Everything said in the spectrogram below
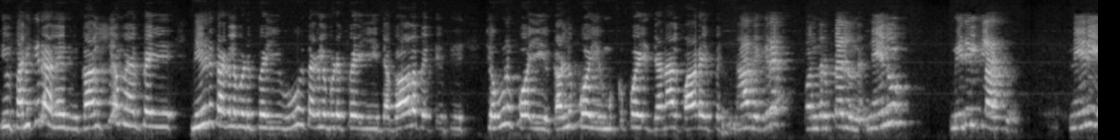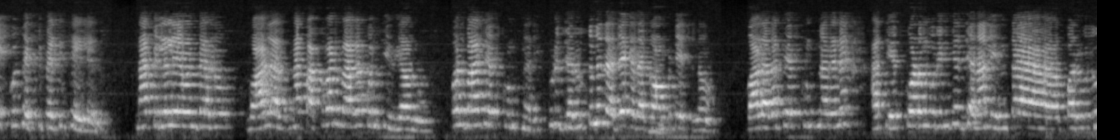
ఇవి పనికి రాలేదు ఇవి కాలుష్యం అయిపోయి నీళ్ళు తగలబడిపోయి ఊరు తగలబడిపోయి గోల పెట్టేసి చెవులు పోయి కళ్ళు పోయి ముక్కు పోయి జనాలు పాడైపోయి. నా దగ్గర వంద రూపాయలు ఉన్నాయి. నేను మిడిల్ క్లాస్ నేను ఎక్కువ శక్తి పెట్టి చేయలేను నా పిల్లలు ఏమంటారు? వాళ్ళ నా పక్కవాడు బాగా కొంచెం ఇవ్వను వాళ్ళు బాగా చేసుకుంటున్నారు. ఇప్పుడు జరుగుతున్నది అదే కదా కాంపిటీషన్ వాళ్ళు అలా చేసుకుంటున్నారనే ఆ చేసుకోవడం గురించే జనాలు ఇంత పరుగులు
